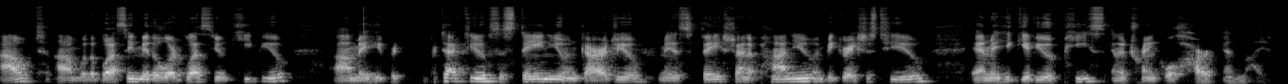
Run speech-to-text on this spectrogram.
out um, with a blessing. May the Lord bless you and keep you. Um, may He pr- protect you, sustain you, and guard you. May His face shine upon you and be gracious to you. And may He give you a peace and a tranquil heart and life.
